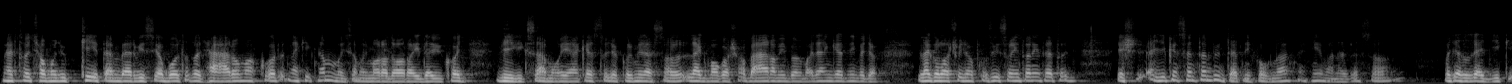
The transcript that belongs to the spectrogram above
mert hogyha mondjuk két ember viszi a boltot, vagy három, akkor nekik nem hiszem, hogy marad arra idejük, hogy végig számolják ezt, hogy akkor mi lesz a legmagasabb ár, amiből majd engedni, vagy a legalacsonyabbhoz viszonyítani. Tehát, hogy, és egyébként szerintem büntetni fognak, mert nyilván ez lesz a, vagy ez az egyik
